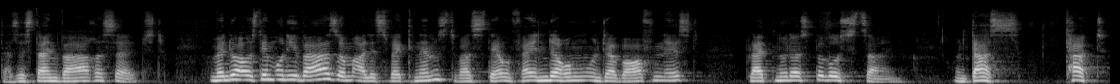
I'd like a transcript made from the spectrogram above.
das ist dein wahres Selbst. Und wenn du aus dem Universum alles wegnimmst, was der Veränderung unterworfen ist, bleibt nur das Bewusstsein. Und das, Tat,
